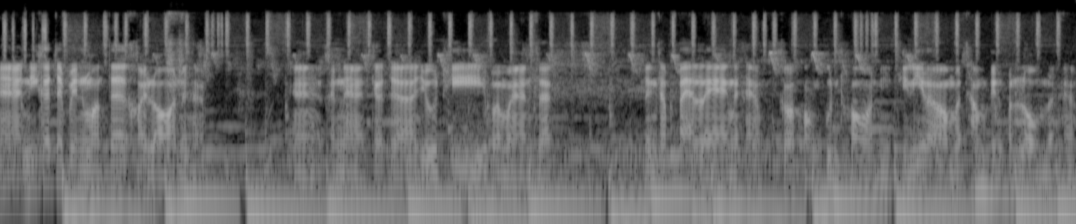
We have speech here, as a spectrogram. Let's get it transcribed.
อ่าอันนี้ก็จะเป็นมอเตอร์คอยล์ร้อนนะครับอ่าขนาดก็จะอยู่ที่ประมาณสัก หนึ่งทับแปดแรงนะครับ ก็ของกุณทอนี่ทีนี้เราเอามาทำเป็นพัดลมนะครับ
